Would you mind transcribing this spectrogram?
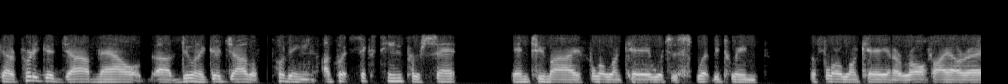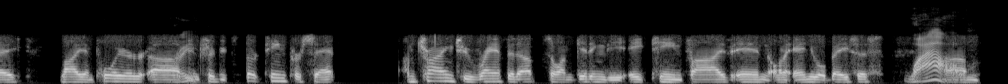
Got a pretty good job now, uh, doing a good job of putting. I put 16% into my 401k, which is split between the 401k and a Roth IRA. My employer uh, Great. contributes 13%. I'm trying to ramp it up so I'm getting the 18.5 in on an annual basis. Wow. Um,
